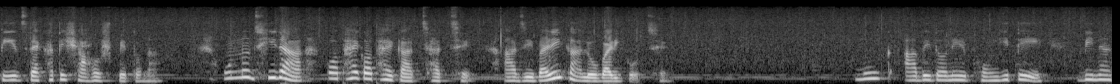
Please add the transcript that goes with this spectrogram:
তেজ দেখাতে সাহস পেত না। অন্য ঝিরা কথায় কথায় কাজ ছাড়ছে। আজ এবারই কালো বাড়ি করছে। মুখ আবেদনের ভঙ্গিতে বিনা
